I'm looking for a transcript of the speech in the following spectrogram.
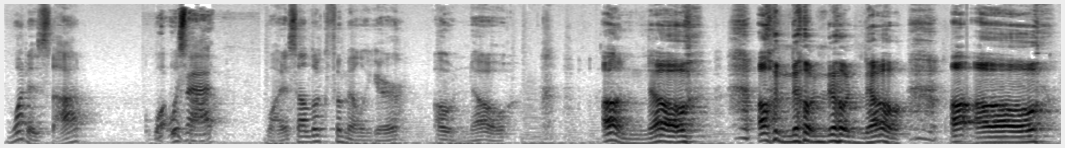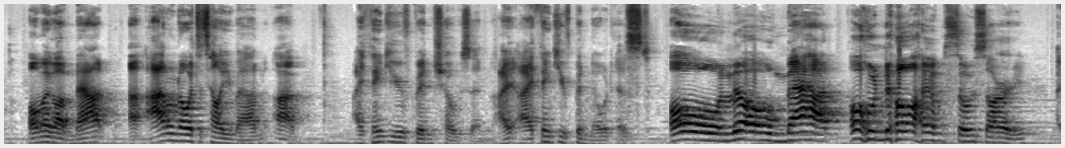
What is that? What, what was that? that? Why does that look familiar? Oh no. Oh no. Oh no, no, no. Uh oh. Oh my god, Matt, I, I don't know what to tell you, man. Uh, I think you've been chosen. I, I think you've been noticed. Oh no, Matt! Oh no, I am so sorry. Uh,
